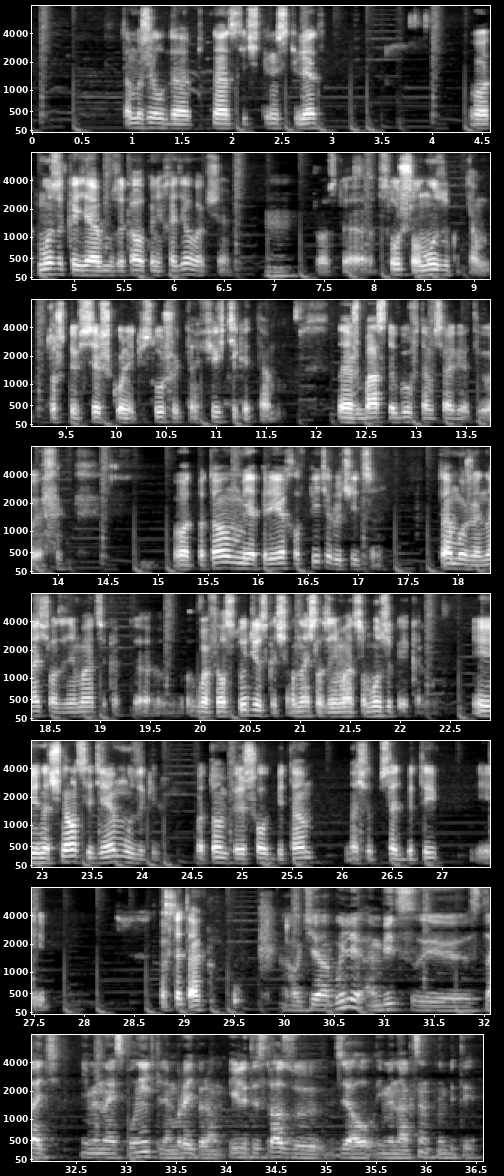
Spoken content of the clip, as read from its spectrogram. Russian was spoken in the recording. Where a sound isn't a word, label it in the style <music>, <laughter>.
Там жил до 15-14 лет. Вот, музыка, я в музыкалку не ходил вообще. Просто слушал музыку, там, то, что все школьники слушают, там, фифтика, там, знаешь, Баста Гуф, там, всякое такое. <laughs> Вот, потом я переехал в Питер учиться. Там уже начал заниматься как-то в FL Studio скачал, начал заниматься музыкой как бы. И начинал с EDM музыки. Потом перешел к битам, начал писать биты и как-то так. А у тебя были амбиции стать именно исполнителем, рэпером? Или ты сразу взял именно акцент на биты?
